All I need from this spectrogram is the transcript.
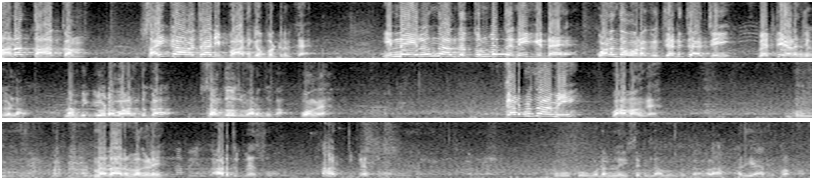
மன தாக்கம் சைக்காலஜா நீ பாதிக்கப்பட்டிருக்க. இன்னையிலிருந்து அந்த துன்பத்தை நீக்கிட்டேன். குழந்தை உனக்கு ஜனிச்சாச்சு வெற்றி அடைஞ்சுக்கலாம். நம்பிக்கையோட வாழ்ந்துக்கோ சந்தோஷமா இருந்துக்கோ. போங்க. கருப்பசாமி வாமாங்க நல்லா இரு மகளே. அடுத்து பேசுவோம். அடுத்து பேசுவோம். ஓஹோ உடல்நிலை சரியில்லாமல் வந்திருக்காங்களா அது யாருன்னு பார்ப்போம்.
